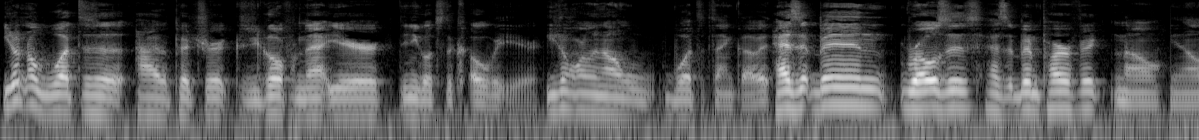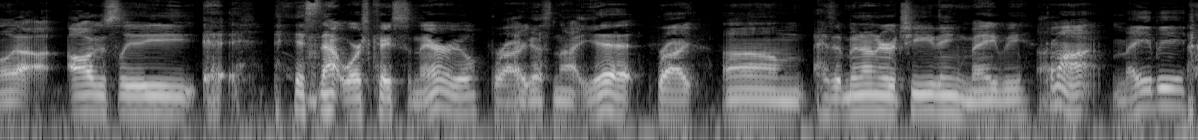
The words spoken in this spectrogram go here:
you don't know what to how to picture it because you go from that year, then you go to the COVID year. You don't really know what to think of it. Has it been roses? Has it been perfect? No. You know, obviously it's not worst case scenario. Right. I guess not yet. Right. Um, has it been underachieving? Maybe. Come on, maybe.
